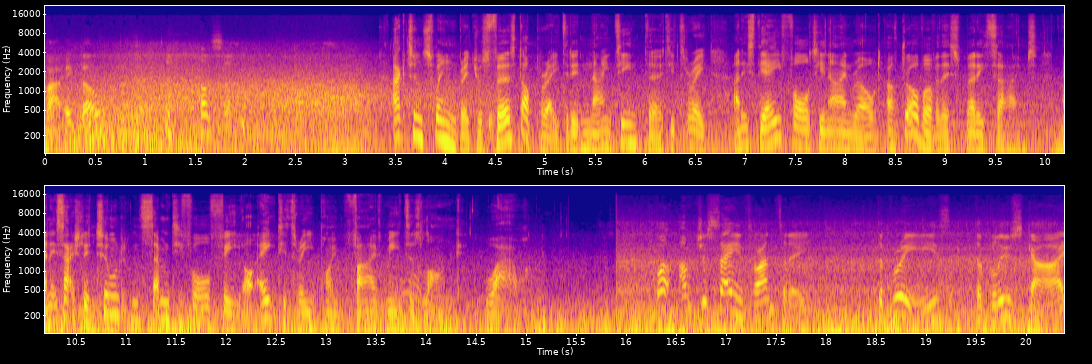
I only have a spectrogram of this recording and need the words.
Quite a big boat. Awesome. Acton Swing Bridge was first operated in 1933 and it's the A49 road. I've drove over this many times and it's actually 274 feet or 83.5 metres long. Wow. Well, I'm just saying to Anthony, the breeze, the blue sky,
